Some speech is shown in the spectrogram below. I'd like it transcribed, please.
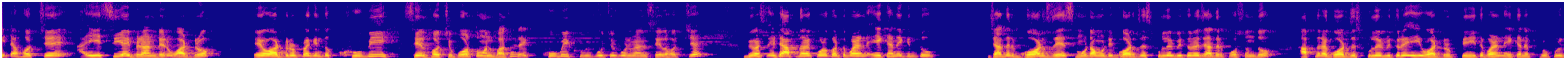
এটা হচ্ছে এসিআই ব্র্যান্ডের ওয়ার্ড্রপ এই ওয়ার্ড্রপটা কিন্তু খুবই সেল হচ্ছে বর্তমান বাজারে। খুবই খুবই প্রচুর পরিমাণে সেল হচ্ছে। বিকজ এটা আপনারা করে করতে পারেন। এখানে কিন্তু যাদের গর্জেস মোটামুটি গর্জেস ফুলের ভিতরে যাদের পছন্দ আপনারা গর্জেস ফুলের ভিতরে এই ওয়ার্ড্রপটি নিতে পারেন। এখানে পুরোপুরি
